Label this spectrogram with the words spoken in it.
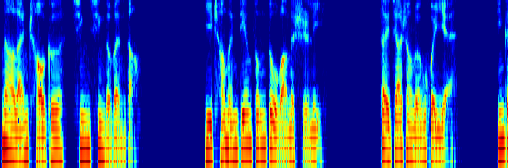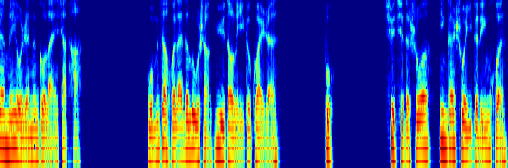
纳兰朝歌轻轻的问道。以长门巅峰斗王的实力，再加上轮回眼，应该没有人能够拦下他。我们在回来的路上遇到了一个怪人，不，确切的说，应该说一个灵魂，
